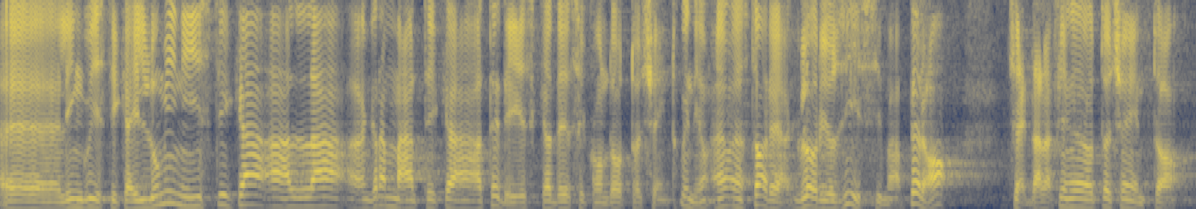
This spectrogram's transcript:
eh, linguistica illuministica alla grammatica tedesca del secondo Ottocento. Quindi è una storia gloriosissima, però cioè, dalla fine dell'Ottocento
